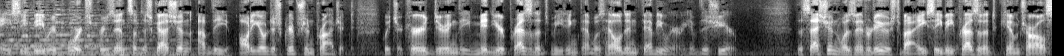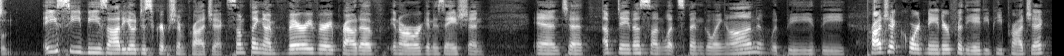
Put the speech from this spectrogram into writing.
ACB Reports presents a discussion of the Audio Description Project, which occurred during the mid year President's meeting that was held in February of this year. The session was introduced by ACB President Kim Charlson. ACB's audio description project, something I'm very, very proud of in our organization. And to update us on what's been going on would be the project coordinator for the ADP project,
